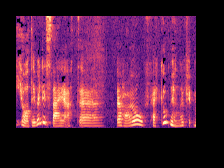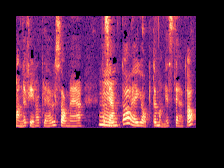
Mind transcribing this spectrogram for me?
Ja, det vil jeg si at eh, jeg har jo, fikk jo mange, mange fine opplevelser med pasienter. Jeg jobbet mange steder.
